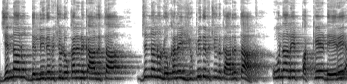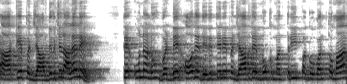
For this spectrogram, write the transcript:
ਜਿਨ੍ਹਾਂ ਨੂੰ ਦਿੱਲੀ ਦੇ ਵਿੱਚੋਂ ਲੋਕਾਂ ਨੇ ਨਕਾਰ ਦਿੱਤਾ, ਜਿਨ੍ਹਾਂ ਨੂੰ ਲੋਕਾਂ ਨੇ ਯੂਪੀ ਦੇ ਵਿੱਚੋਂ ਨਕਾਰ ਦਿੱਤਾ, ਉਹਨਾਂ ਨੇ ਪੱਕੇ ਡੇਰੇ ਆ ਕੇ ਪੰਜਾਬ ਦੇ ਵਿੱਚ ਲਾ ਲਏ ਨੇ। ਤੇ ਉਹਨਾਂ ਨੂੰ ਵੱਡੇ ਅਹੁਦੇ ਦੇ ਦਿੱਤੇ ਨੇ ਪੰਜਾਬ ਦੇ ਮੁੱਖ ਮੰਤਰੀ ਭਗਵੰਤ ਮਾਨ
